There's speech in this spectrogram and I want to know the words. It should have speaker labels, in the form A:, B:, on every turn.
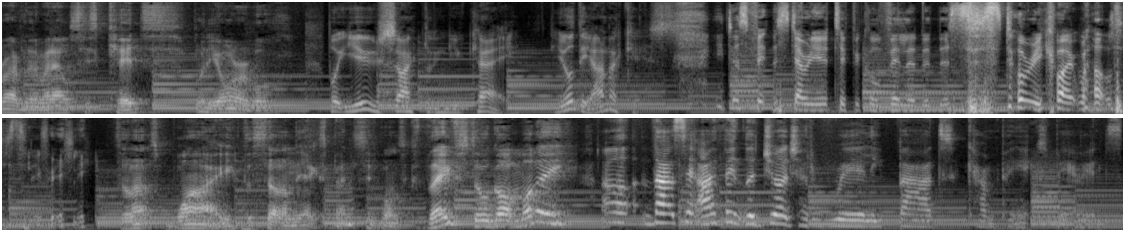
A: driving anyone else's kids. Bloody horrible.
B: But you, Cycling UK, you're the anarchist.
C: He does fit the stereotypical villain in this story quite well, doesn't he, really?
A: So that's why they're selling the expensive ones, because they've still got money.
D: Oh, that's it. I think the judge had a really bad camping experience.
